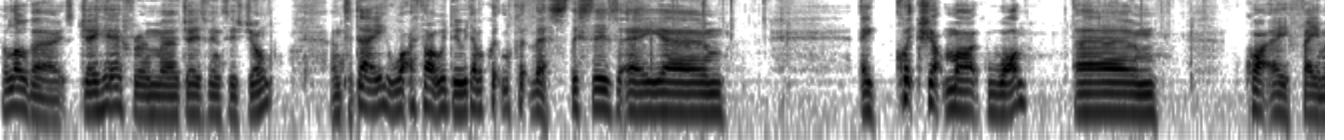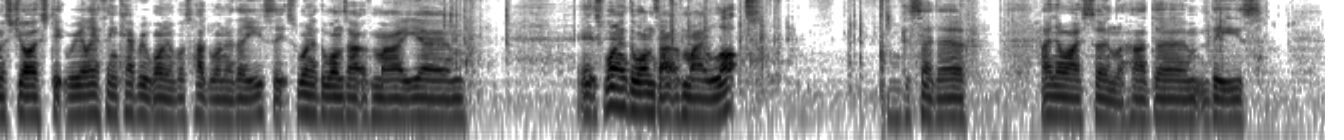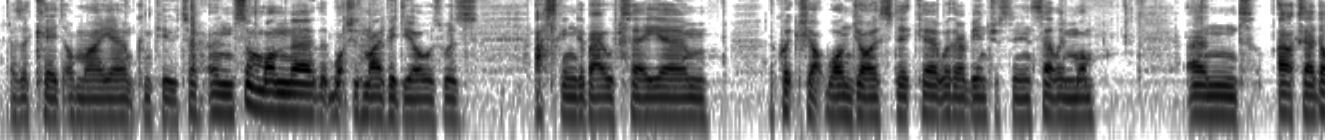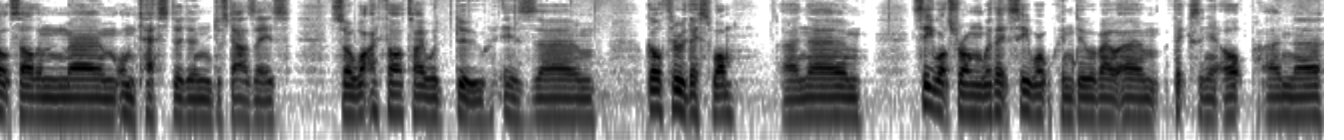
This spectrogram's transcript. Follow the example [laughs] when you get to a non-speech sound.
Hello there, it's Jay here from uh, Jay's Vintage Junk and today what I thought we'd do, we'd have a quick look at this. This is a um, a Quickshot Mark 1 um, quite a famous joystick really, I think every one of us had one of these. It's one of the ones out of my um, it's one of the ones out of my lot. Like I said, uh, I know I certainly had um, these as a kid on my um, computer. And someone uh, that watches my videos was asking about a, um, a Quickshot 1 joystick, uh, whether I'd be interested in selling one. And like I said, I don't sell them um, untested and just as is. So what I thought I would do is um, go through this one and um, see what's wrong with it, see what we can do about um, fixing it up and uh,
